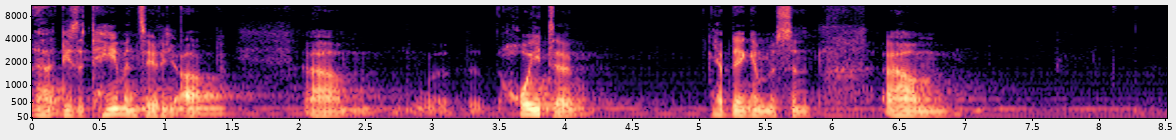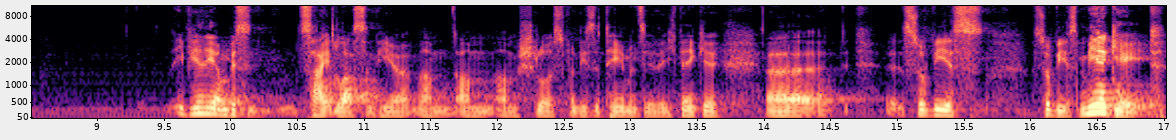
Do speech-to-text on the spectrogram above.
äh, diese Themenserie ab. Ähm, heute, ich habe denken müssen, ähm, ich will hier ein bisschen Zeit lassen hier am, am, am Schluss von dieser Themenserie. Ich denke, äh, so wie es so wie es mir geht.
